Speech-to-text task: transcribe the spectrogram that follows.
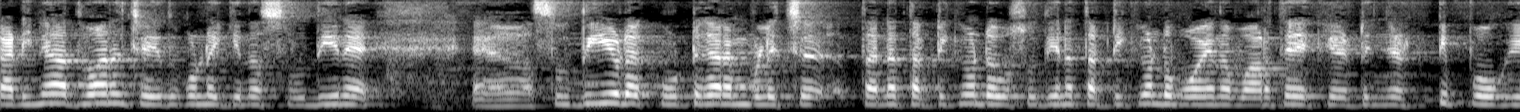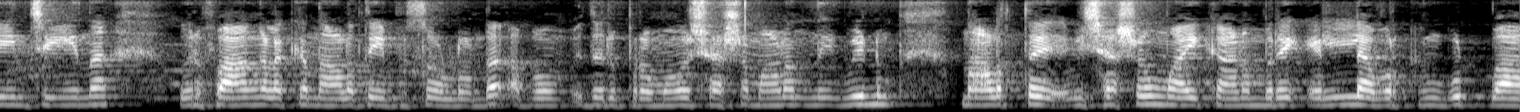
കഠിനാധ്വാനം ചെയ്തുകൊണ്ടിരിക്കുന്ന ശ്രുതിനെ ശ്രുതിയുടെ കൂട്ടുകാരൻ വിളിച്ച് തന്നെ തട്ടിക്കൊണ്ട് ശ്രുതിനെ തട്ടിക്കൊണ്ട് പോയെന്ന വാർത്തയെ കേട്ട് ഞെട്ടിപ്പോവുകയും ചെയ്യുന്ന ഒരു ഭാഗങ്ങളൊക്കെ നാളത്തെ എപ്പിസോഡിലുണ്ട്. അപ്പം ഇതൊരു പ്രമോ വിശേഷമാണ് വീണ്ടും നാളത്തെ വിശേഷവുമായി കാണുമ്പോൾ എല്ലാവർക്കും ഗുഡ് ബൈ.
